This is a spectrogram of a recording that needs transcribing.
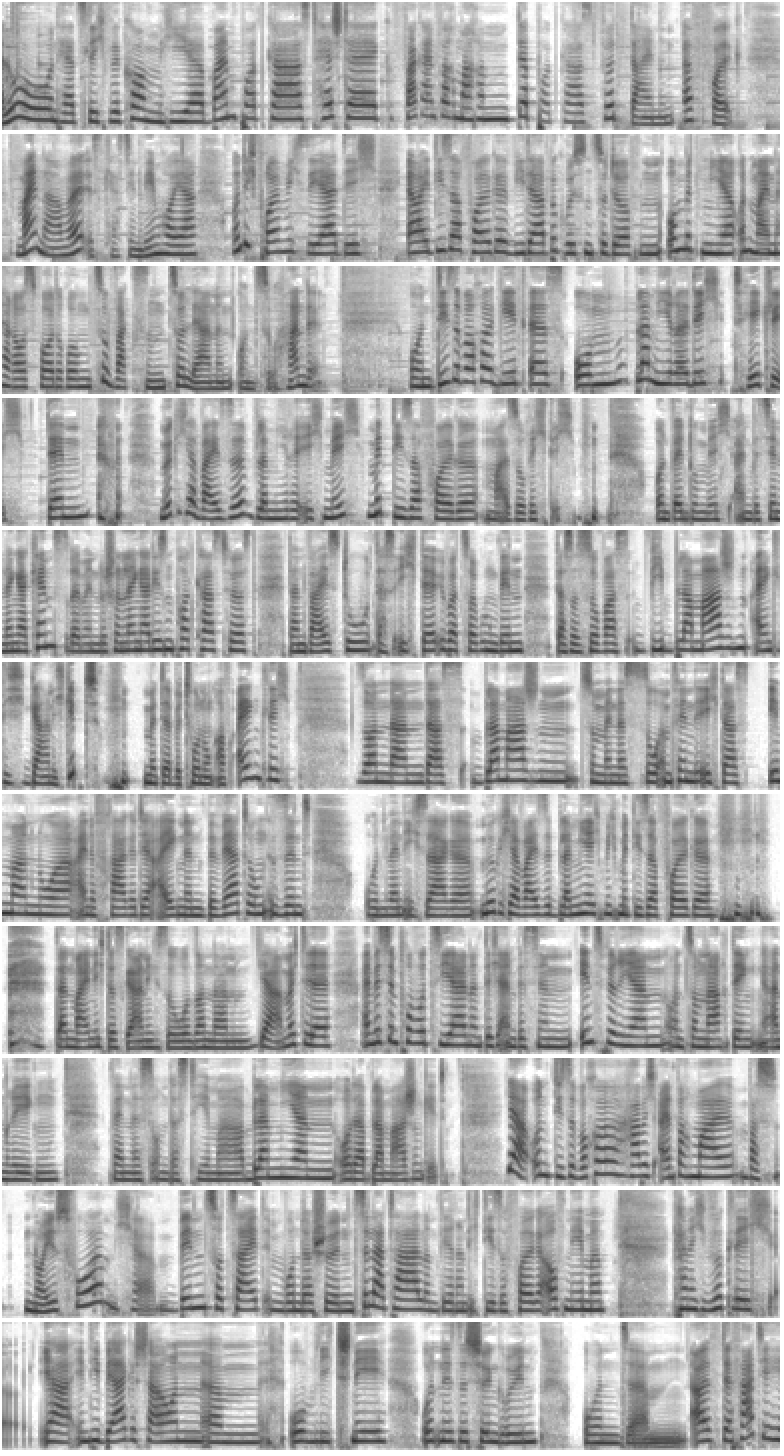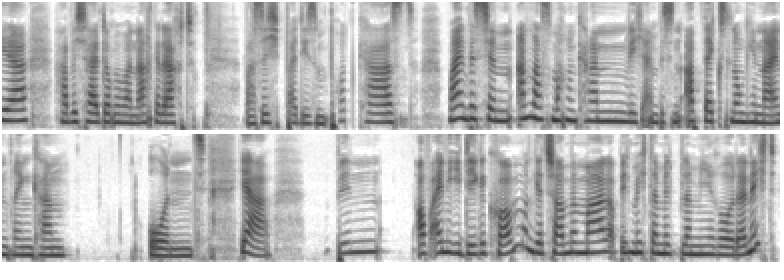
Hallo und herzlich willkommen hier beim Podcast Hashtag Fuck einfach machen, der Podcast für deinen Erfolg. Mein Name ist Kerstin Wemheuer und ich freue mich sehr, dich bei dieser Folge wieder begrüßen zu dürfen, um mit mir und meinen Herausforderungen zu wachsen, zu lernen und zu handeln. Und diese Woche geht es um Blamiere dich täglich. Denn möglicherweise blamiere ich mich mit dieser Folge mal so richtig. Und wenn du mich ein bisschen länger kennst oder wenn du schon länger diesen Podcast hörst, dann weißt du, dass ich der Überzeugung bin, dass es sowas wie Blamagen eigentlich gar nicht gibt, mit der Betonung auf eigentlich, sondern dass Blamagen, zumindest so empfinde ich das, immer nur eine Frage der eigenen Bewertung sind. Und wenn ich sage, möglicherweise blamier ich mich mit dieser Folge, dann meine ich das gar nicht so, sondern ja, möchte ein bisschen provozieren und dich ein bisschen inspirieren und zum Nachdenken anregen, wenn es um das Thema Blamieren oder Blamagen geht. Ja, und diese Woche habe ich einfach mal was Neues vor. Ich äh, bin zurzeit im wunderschönen Zillertal und während ich diese Folge aufnehme, kann ich wirklich ja, in die Berge schauen. Ähm, oben liegt Schnee, unten ist es schön grün. Und ähm, auf der Fahrt hierher habe ich halt darüber nachgedacht, was ich bei diesem Podcast mal ein bisschen anders machen kann, wie ich ein bisschen Abwechslung hineinbringen kann. Und ja, bin auf eine Idee gekommen und jetzt schauen wir mal, ob ich mich damit blamiere oder nicht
